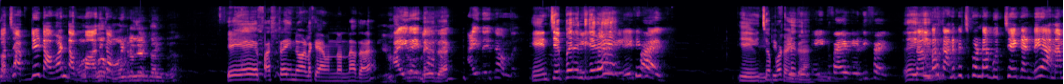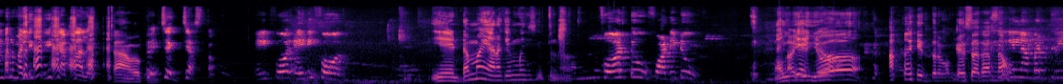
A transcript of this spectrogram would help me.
కొంచెం అప్డేట్ అవ్వండి అమ్మా అది కంప్యూటర్ ఏ ఫస్ట్ అయిన వాళ్ళకి ఏమన్నా ఉన్నదా? లేదా? ఏం చెప్పారు ఎందుకని ఎయిటీ ఫైవ్. ఏమి చెప్పట్లేదు. 85 ఏ, నంబర్ కనిపించకుండా గుచ్చేయకండి ఆ నంబర్ మళ్ళీ తిరిగి చెప్పాలి. ఆ, ఓకే. చెక్ చేస్తాం. Eight four eighty four. ఏంటమ్మా వెనకేం మంచి చెప్తున్నావు? Four two forty two. అయ్యయ్యో. ఇద్దరు ఒకేసారి అన్నాం. సింగిల్ నంబర్ త్రీ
